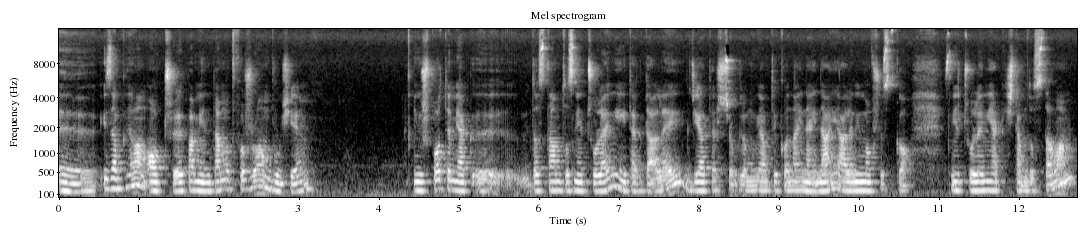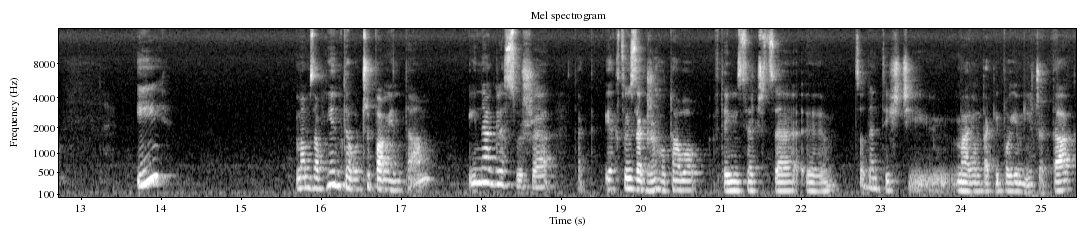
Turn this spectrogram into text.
Yy, I zamknęłam oczy, pamiętam, otworzyłam buzię już potem, jak y, dostałam to znieczulenie i tak dalej, gdzie ja też ciągle mówiłam tylko naj, naj, naj, ale mimo wszystko znieczulenie jakieś tam dostałam. I mam zamknięte oczy, pamiętam, i nagle słyszę, tak jak coś zagrzechotało w tej miseczce, y, co dentyści mają taki pojemniczek, tak?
